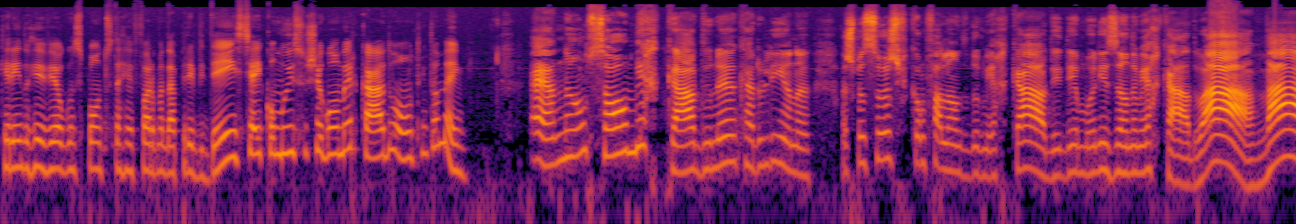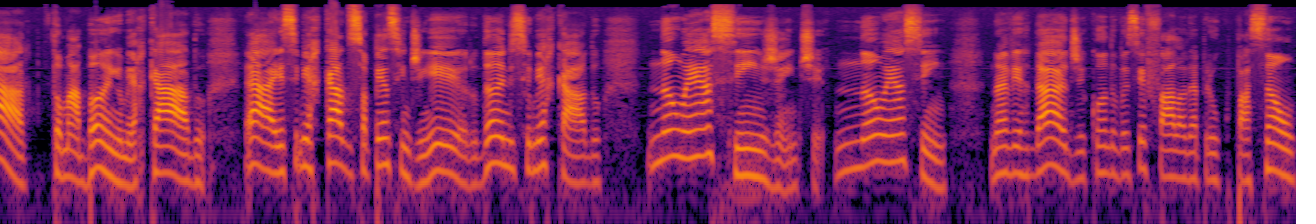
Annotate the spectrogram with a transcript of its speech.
querendo rever alguns pontos da reforma da Previdência e como isso chegou ao mercado ontem também. É, não só o mercado, né, Carolina? As pessoas ficam falando do mercado e demonizando o mercado. Ah, vá tomar banho, mercado. Ah, esse mercado só pensa em dinheiro, dane-se o mercado. Não é assim, gente. Não é assim. Na verdade, quando você fala da preocupação,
